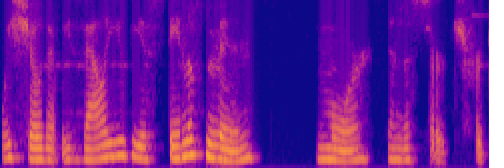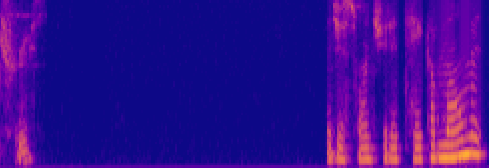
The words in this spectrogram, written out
we show that we value the esteem of men more than the search for truth. I just want you to take a moment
